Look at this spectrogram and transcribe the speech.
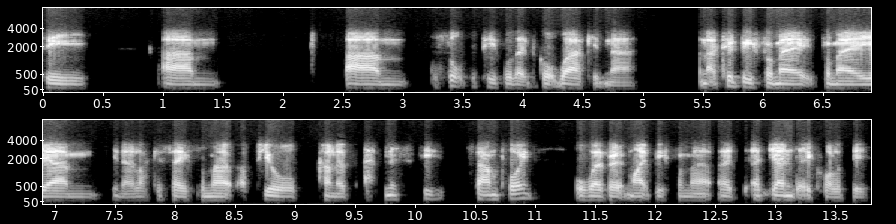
see um, um, the sorts of people that have got work in there. And that could be from a from a um, you know like I say from a, a pure kind of ethnicity standpoint or whether it might be from a, a, a gender equality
